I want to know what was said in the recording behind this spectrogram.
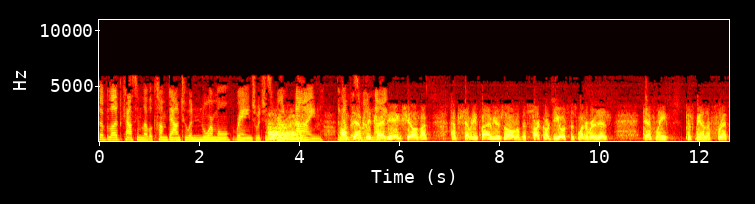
the blood calcium level come down to a normal range, which is All around right. nine. The I'll definitely around try nine. the eggshells. I'm I'm 75 years old. and the sarcoidosis, whatever it is, definitely puts me on the fritz.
